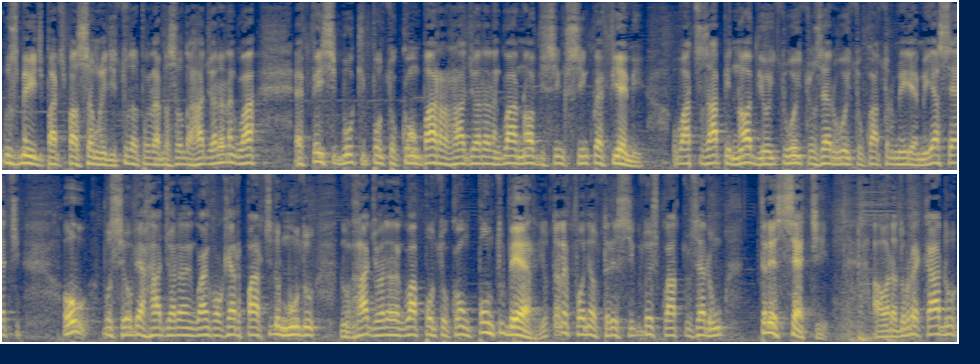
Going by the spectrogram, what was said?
Os meios de participação e de toda a programação da Rádio Araranguá é facebook.com barra Rádio Araranguá 955 FM, WhatsApp 988084667 ou você ouve a Rádio Araranguá em qualquer parte do mundo no radioararanguá.com.br. E o telefone é o 35240137. A hora do recado,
